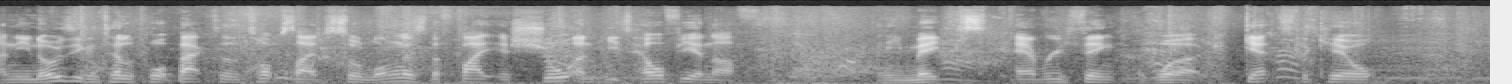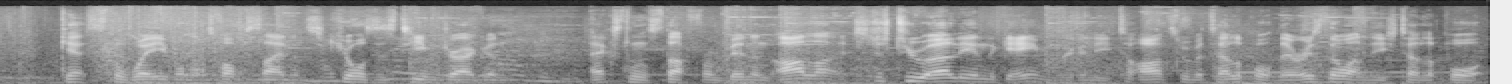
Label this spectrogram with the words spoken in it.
and he knows he can teleport back to the top side so long as the fight is short and he's healthy enough. And he makes everything work. Gets the kill, gets the wave on the top side, and secures his team Dragon. Excellent stuff from Bin and Ale. It's just too early in the game, really, to answer with a teleport. There is no unleashed teleport.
